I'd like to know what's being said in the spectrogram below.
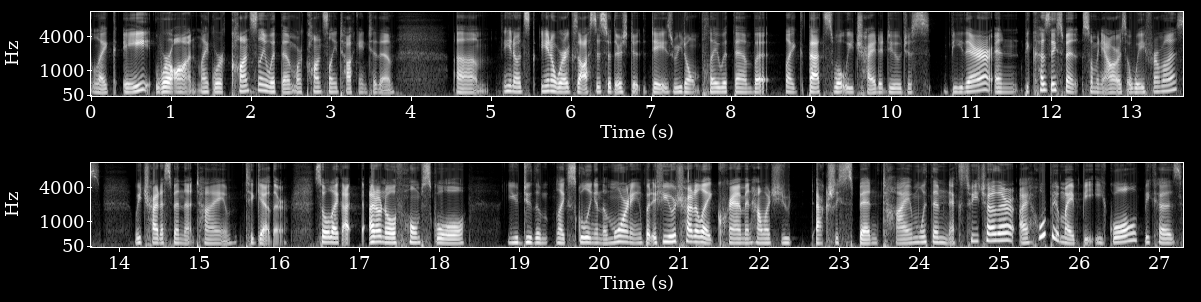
like 8, we're on. Like we're constantly with them. We're constantly talking to them. Um, you know, it's you know, we're exhausted so there's d- days we don't play with them, but like that's what we try to do, just be there and because they spent so many hours away from us, we try to spend that time together. So like I, I don't know if homeschool you do the like schooling in the morning, but if you were try to like cram in how much you actually spend time with them next to each other, I hope it might be equal because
